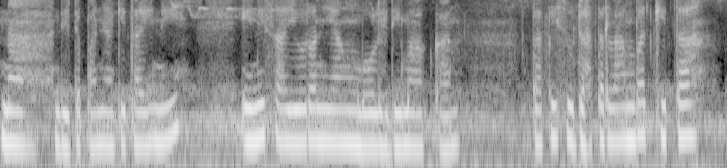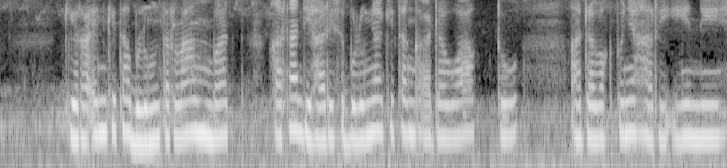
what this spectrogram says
Nah, di depannya kita ini, ini sayuran yang boleh dimakan. Tapi sudah terlambat kita. Kirain kita belum terlambat, karena di hari sebelumnya kita nggak ada waktu. Ada waktunya hari ini.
